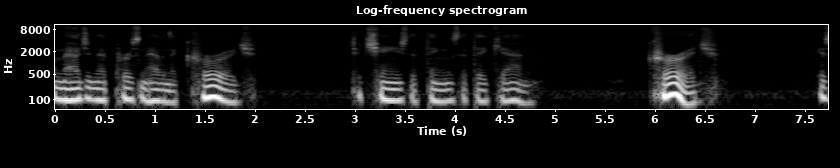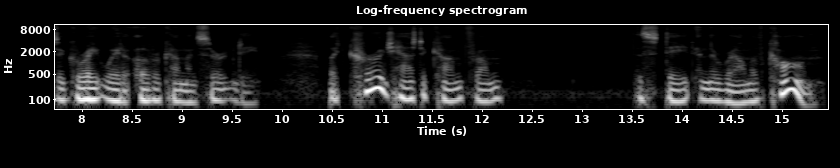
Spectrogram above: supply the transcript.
Imagine that person having the courage to change the things that they can. Courage is a great way to overcome uncertainty, but courage has to come from the state and the realm of calm.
